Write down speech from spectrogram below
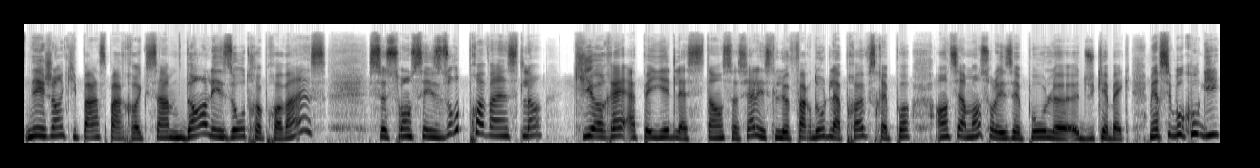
les gens qui passent par Roxham dans les autres provinces, ce sont ces autres provinces-là qui auraient à payer de l'assistance sociale et le fardeau de la preuve serait pas entièrement sur les épaules euh, du Québec. Merci beaucoup Guy,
